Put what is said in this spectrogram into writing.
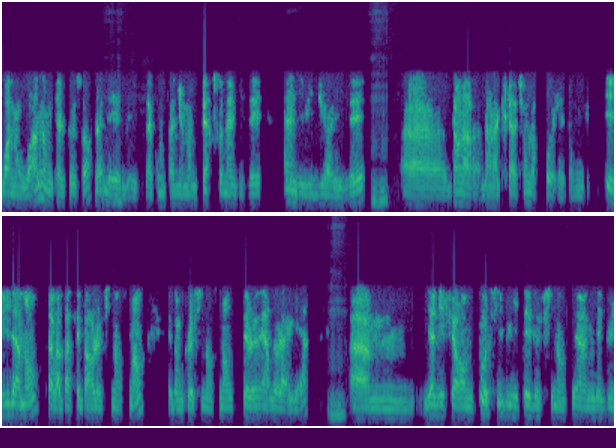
one-on-one, en quelque sorte, là, des, mhm. des, accompagnements personnalisés, individualisés mmh. euh, dans, la, dans la création de leur projet. Donc, évidemment, ça va passer par le financement, et donc le financement, c'est le nerf de la guerre. Mmh. Euh, il y a différentes possibilités de financer un début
